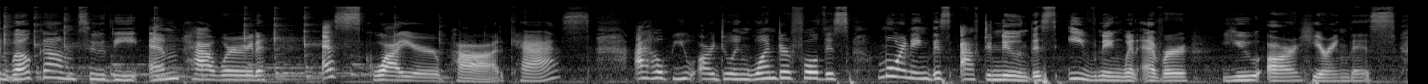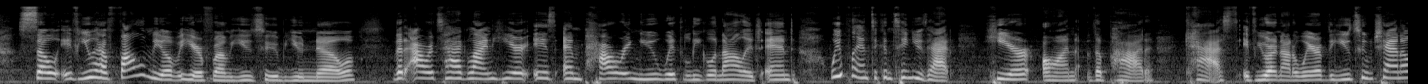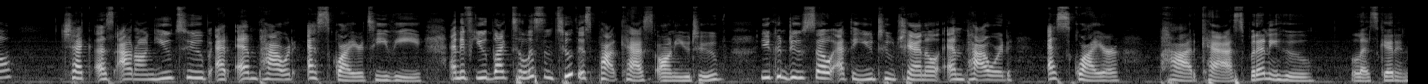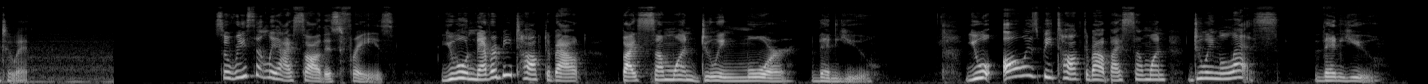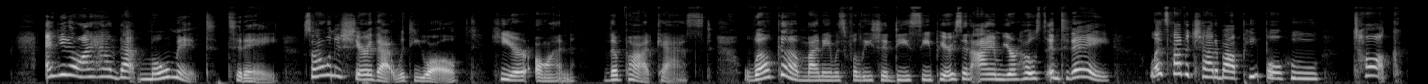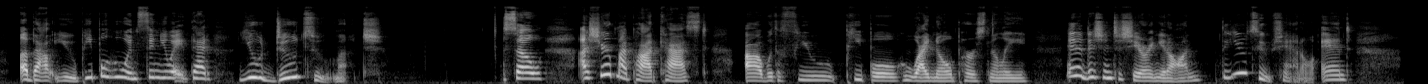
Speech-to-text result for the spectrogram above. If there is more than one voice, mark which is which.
Speaker 1: welcome to the Empowered Esquire podcast. I hope you are doing wonderful this morning, this afternoon, this evening, whenever you are hearing this. So, if you have followed me over here from YouTube, you know that our tagline here is empowering you with legal knowledge, and we plan to continue that here on the podcast. If you are not aware of the YouTube channel, check us out on YouTube at Empowered Esquire TV. And if you'd like to listen to this podcast on YouTube, you can do so at the YouTube channel Empowered Esquire Podcast. But anywho, let's get into it. So recently I saw this phrase you will never be talked about by someone doing more than you. You will always be talked about by someone doing less than you. And you know, I had that moment today. So I want to share that with you all here on the podcast. Welcome. My name is Felicia DC Pearson. I am your host. And today, let's have a chat about people who talk about you, people who insinuate that you do too much. So I shared my podcast uh, with a few people who I know personally, in addition to sharing it on the YouTube channel. And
